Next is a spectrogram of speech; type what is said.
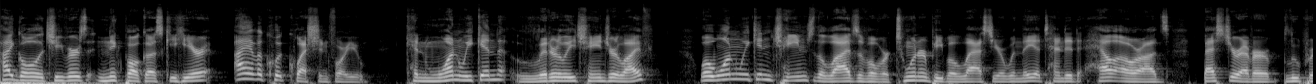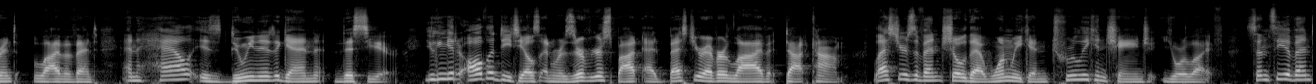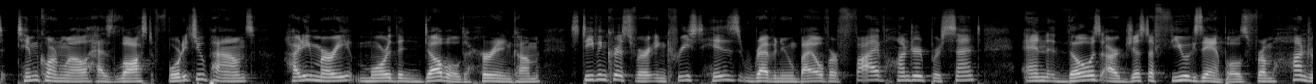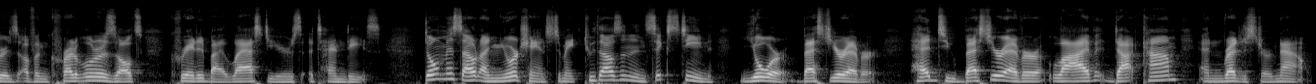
Hi, goal achievers. Nick Polkuski here. I have a quick question for you. Can one weekend literally change your life? Well, one weekend changed the lives of over 200 people last year when they attended Hal Elrod's Best Year Ever Blueprint live event, and Hal is doing it again this year. You can get all the details and reserve your spot at bestyeareverlive.com. Last year's event showed that one weekend truly can change your life. Since the event, Tim Cornwell has lost 42 pounds, Heidi Murray more than doubled her income, Stephen Christopher increased his revenue by over 500%, and those are just a few examples from hundreds of incredible results created by last year's attendees. Don't miss out on your chance to make 2016 your best year ever. Head to bestyeareverlive.com and register now.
